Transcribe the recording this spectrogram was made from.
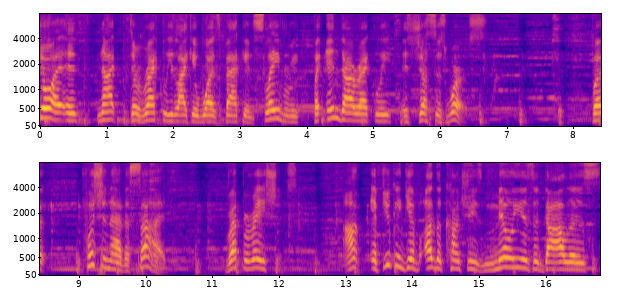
Sure, it's not directly like it was back in slavery, but indirectly it's just as worse. But pushing that aside, reparations. I'm, if you can give other countries millions of dollars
